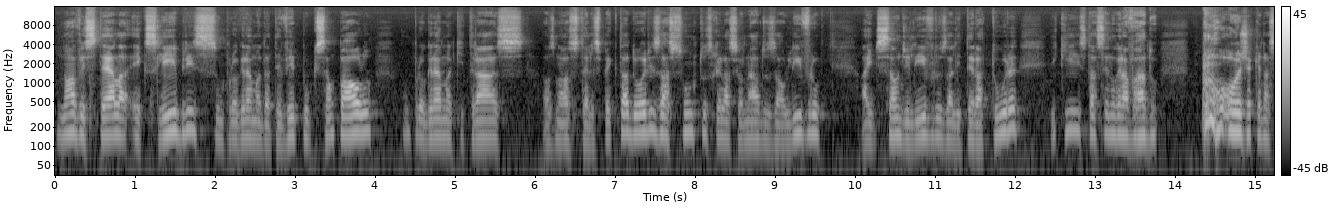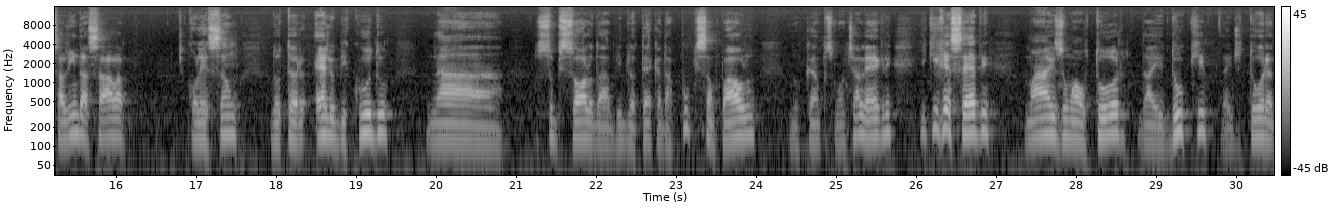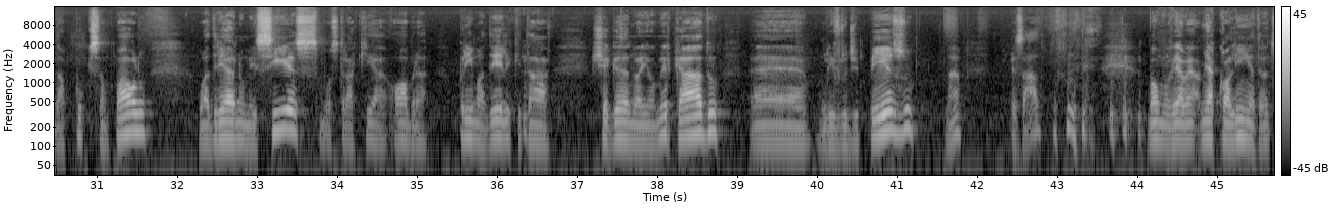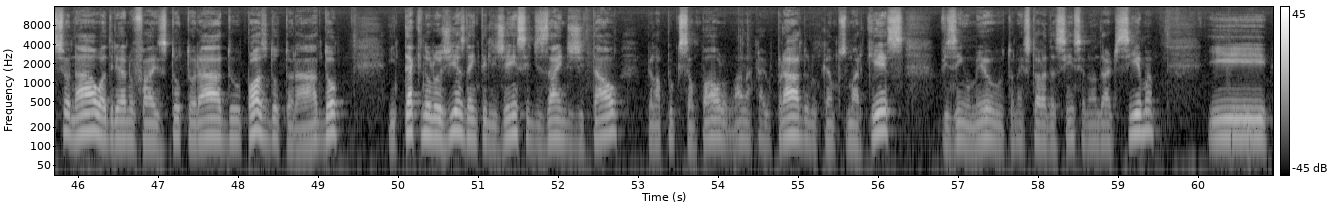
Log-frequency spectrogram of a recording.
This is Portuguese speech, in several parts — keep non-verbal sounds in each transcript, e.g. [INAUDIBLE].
Nova Estela Ex Libris, um programa da TV PUC São Paulo, um programa que traz aos nossos telespectadores assuntos relacionados ao livro, à edição de livros, à literatura e que está sendo gravado [CLEARS THROAT] hoje aqui nessa linda sala, coleção Dr. Hélio Bicudo, na no subsolo da biblioteca da PUC São Paulo, no campus Monte Alegre, e que recebe mais um autor da Eduque, da editora da PUC São Paulo, o Adriano Messias, mostrar aqui a obra-prima dele que está chegando aí ao mercado, é um livro de peso, né? pesado. [LAUGHS] Vamos ver a minha colinha tradicional. O Adriano faz doutorado, pós-doutorado em tecnologias da inteligência e design digital pela PUC São Paulo, lá na Caio Prado, no campus Marquês, vizinho meu, estou na História da Ciência no andar de cima. E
